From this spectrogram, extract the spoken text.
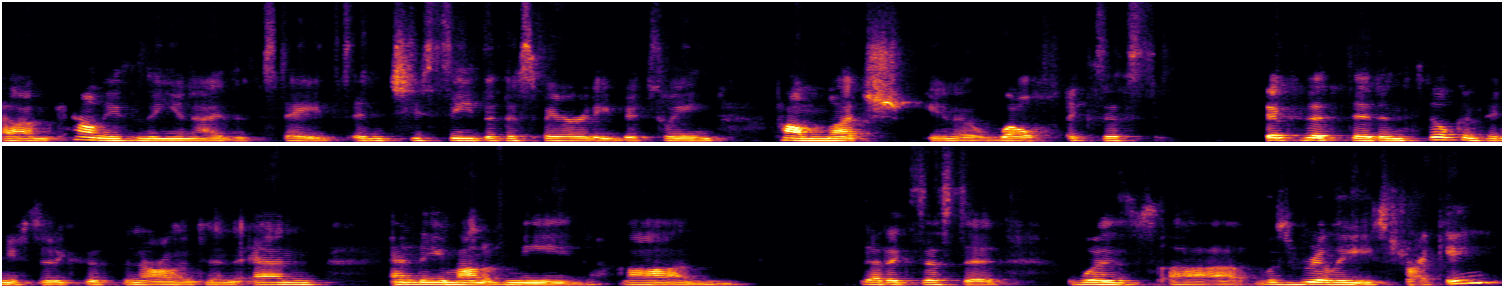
um, counties in the United States. And to see the disparity between how much, you know, wealth exists, existed and still continues to exist in Arlington and, and the amount of need um, that existed was uh, was really striking,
